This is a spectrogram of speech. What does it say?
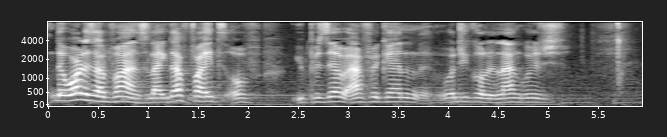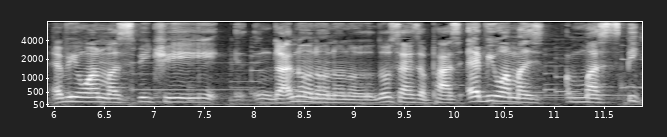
the world is advanced. Like that fight of you preserve African, what do you call it, language. Everyone must speak Twi. No, no, no, no. Those times are past. Everyone must must speak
